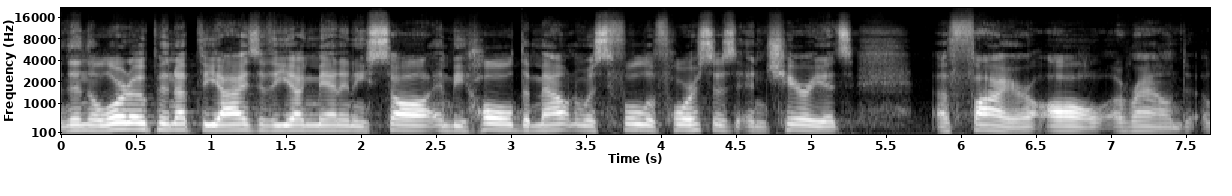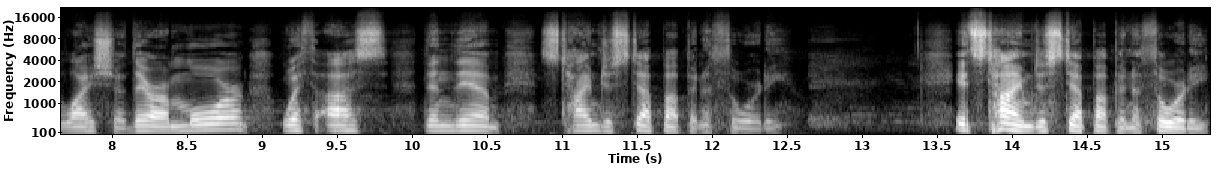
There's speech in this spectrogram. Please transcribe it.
And then the Lord opened up the eyes of the young man, and he saw, and behold, the mountain was full of horses and chariots of fire all around Elisha. There are more with us than them. It's time to step up in authority. It's time to step up in authority.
